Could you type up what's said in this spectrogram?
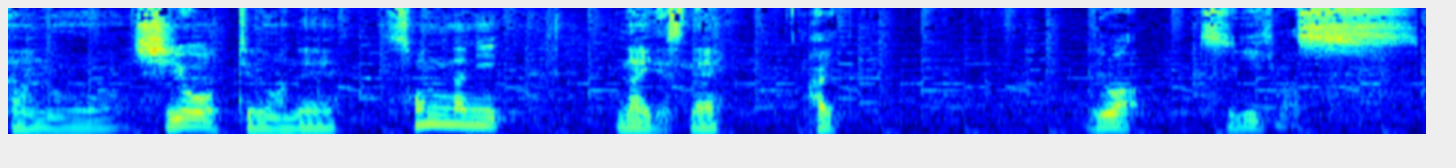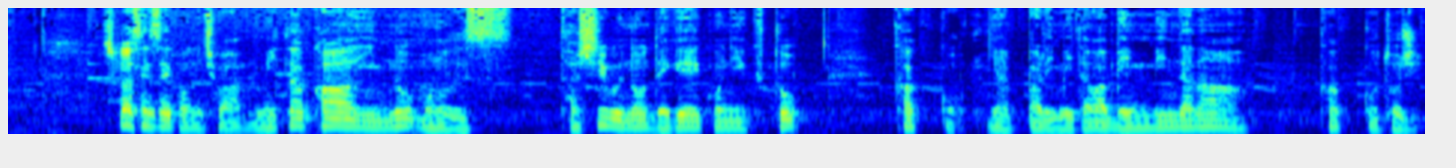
あのしようっていうのはねそんなにないですね。はい。では次いきます。鹿先生こんにちは。三田会員のものです。他支部の出稽古に行くとかっこやっぱり三田はビンビンだな。かっこ閉じ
